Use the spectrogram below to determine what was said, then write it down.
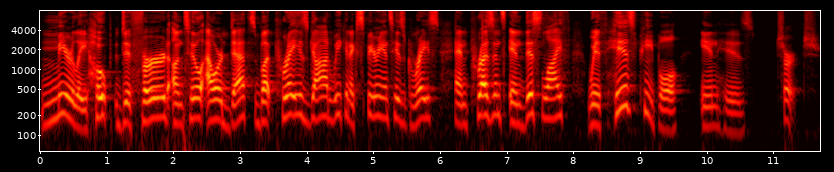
merely hope deferred until our deaths, but praise God, we can experience His grace and presence in this life with His people in His church.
